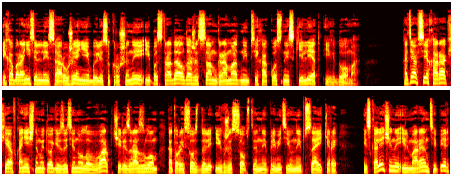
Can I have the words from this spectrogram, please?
Их оборонительные сооружения были сокрушены, и пострадал даже сам громадный психокосный скелет их дома – Хотя всех Аракхия в конечном итоге затянуло в варп через разлом, который создали их же собственные примитивные псайкеры, искалеченный Ильмарен теперь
